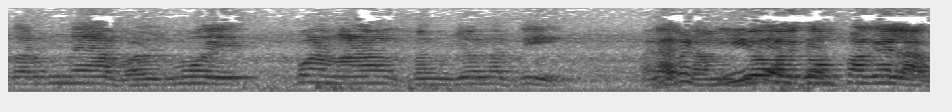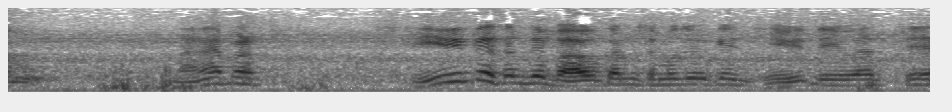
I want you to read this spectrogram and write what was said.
કર્મ ને આ વર્લ્ડમાં એક પણ માણસ સમજ્યો નથી. અને સમજ્યો હોય તો પગે લાગુ. ના ના પણ એ રીતે સમજે ભાવ કર્મ સમજવું કે જેવી તે વાત છે?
